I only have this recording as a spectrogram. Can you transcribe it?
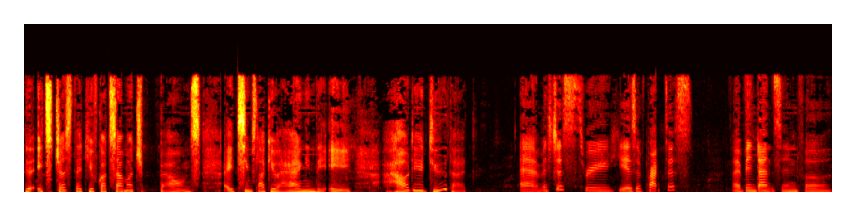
It's just that you've got so much bounce. It seems like you hang in the air. How do you do that? Um, it's just through years of practice. I've been dancing for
